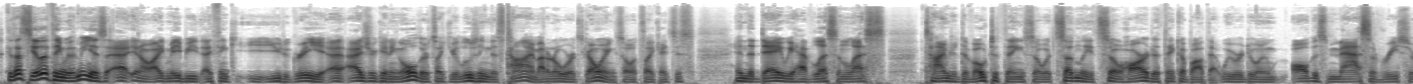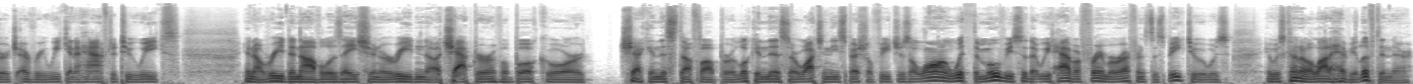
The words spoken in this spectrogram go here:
Because that's the other thing with me is, uh, you know, I maybe I think you'd agree. As you're getting older, it's like you're losing this time. I don't know where it's going. So it's like it's just in the day we have less and less time to devote to things. So it's suddenly it's so hard to think about that. We were doing all this massive research every week and a half to two weeks. You know, reading a novelization or reading a chapter of a book or checking this stuff up or looking this or watching these special features along with the movie so that we'd have a frame of reference to speak to. It was it was kind of a lot of heavy lifting there.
